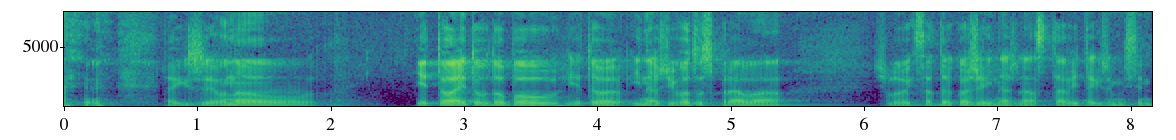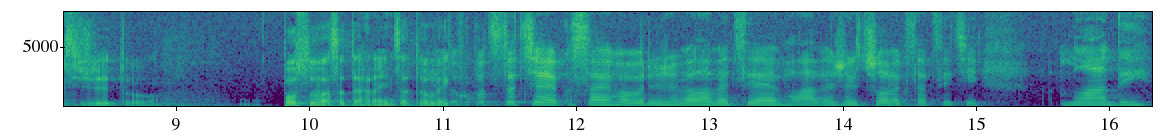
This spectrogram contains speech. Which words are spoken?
takže ono, je to aj tou dobou, je to iná životospráva, človek sa dokáže ináč nastaviť, takže myslím si, že to posúva sa tá hranica toho veku. v podstate, ako sa aj hovorí, že veľa vecí je v hlave, že človek sa cíti mladý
